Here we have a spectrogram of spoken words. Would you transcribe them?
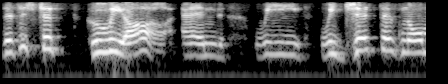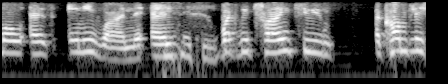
this is just who we are, and we we just as normal as anyone. And Definitely. what we're trying to accomplish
